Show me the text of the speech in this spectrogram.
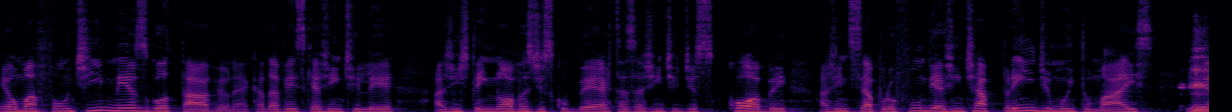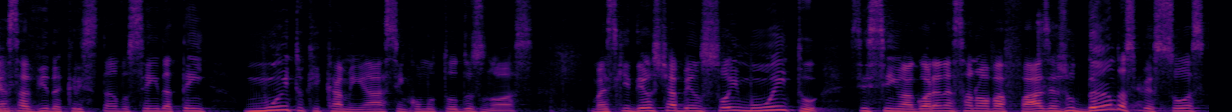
é uma fonte inesgotável, né? Cada vez que a gente lê, a gente tem novas descobertas, a gente descobre, a gente se aprofunda e a gente aprende muito mais. E nessa vida cristã você ainda tem muito que caminhar, assim como todos nós. Mas que Deus te abençoe muito, Cicinho, agora nessa nova fase, ajudando as pessoas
